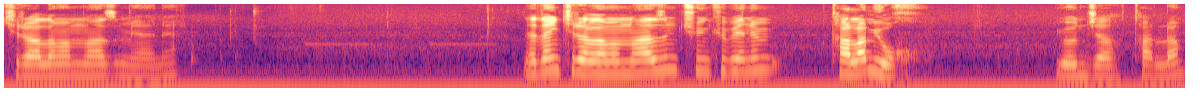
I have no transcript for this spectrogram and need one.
Kiralamam lazım yani. Neden kiralamam lazım? Çünkü benim tarlam yok. Yonca tarlam.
